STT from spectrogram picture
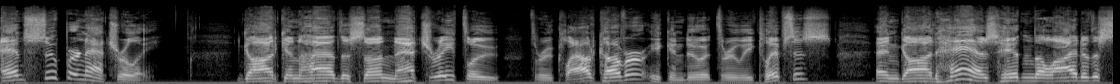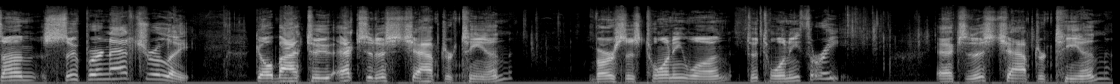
and supernaturally. God can hide the sun naturally through through cloud cover. He can do it through eclipses. And God has hidden the light of the sun supernaturally. Go back to Exodus chapter 10 verses 21 to 23. Exodus chapter 10,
